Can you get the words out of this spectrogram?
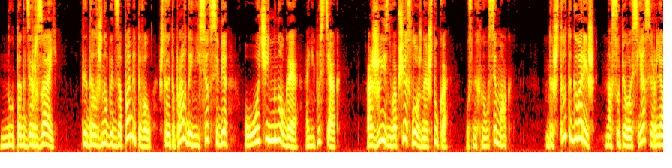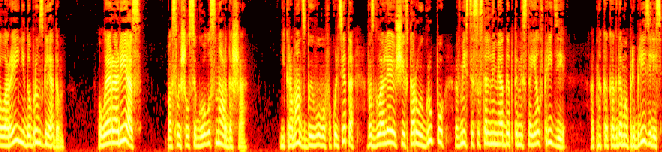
«Ну так дерзай!» Ты, должно быть, запамятовал, что эта правда несет в себе очень многое, а не пустяк. А жизнь вообще сложная штука, — усмехнулся маг. Да что ты говоришь? — насупилась я, сверляла Рэй недобрым взглядом. «Лера Риас!» — послышался голос Нардаша. Некромант с боевого факультета, возглавляющий вторую группу, вместе с остальными адептами стоял впереди. Однако, когда мы приблизились,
